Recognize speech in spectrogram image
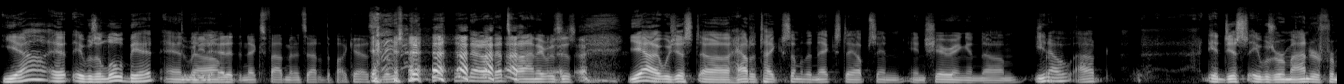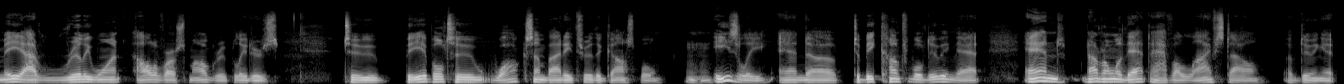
yeah, it, it was a little bit, and Do we need to um, edit the next five minutes out of the podcast? no, that's fine. It was just, yeah, it was just uh, how to take some of the next steps in in sharing, and um, you know, I it just it was a reminder for me. I really want all of our small group leaders to be able to walk somebody through the gospel Mhm. easily and uh, to be comfortable doing that, and not only that, to have a lifestyle of doing it.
